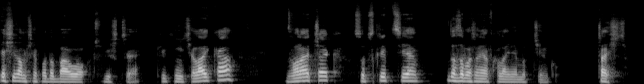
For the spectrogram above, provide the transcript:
Jeśli Wam się podobało, oczywiście kliknijcie lajka, dzwoneczek, subskrypcję. Do zobaczenia w kolejnym odcinku. Cześć!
